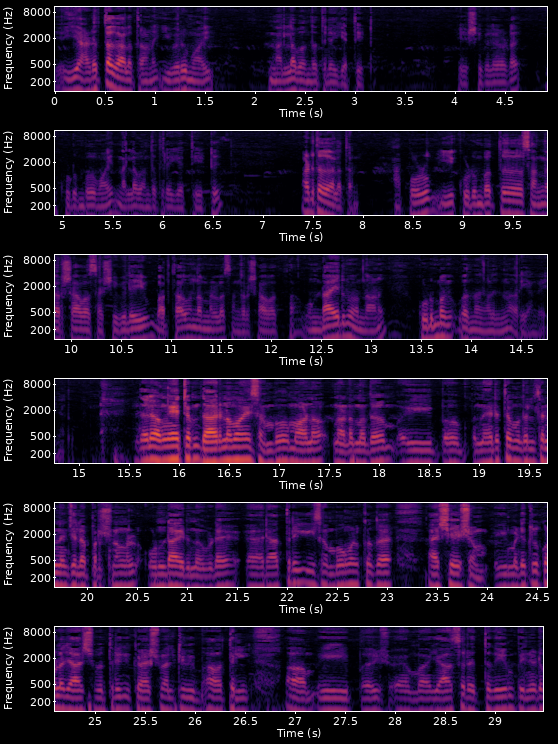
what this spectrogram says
ഈ അടുത്ത കാലത്താണ് ഇവരുമായി നല്ല ബന്ധത്തിലേക്ക് എത്തിയിട്ട് ഈ ഷിബിലയുടെ കുടുംബവുമായി നല്ല ബന്ധത്തിലേക്ക് എത്തിയിട്ട് അടുത്ത കാലത്താണ്. അപ്പോഴും ഈ കുടുംബത്ത് സംഘർഷാവസ്ഥ ഷിബിലയും ഭർത്താവും തമ്മിലുള്ള സംഘർഷാവസ്ഥ ഉണ്ടായിരുന്നു എന്നാണ് കുടുംബ ബന്ധങ്ങളിൽ നിന്ന് അറിയാൻ കഴിഞ്ഞത്. എന്തായാലും അങ്ങേറ്റം ദാരുണമായ സംഭവമാണ് നടന്നത്. ഈ നേരത്തെ മുതൽ തന്നെ ചില പ്രശ്നങ്ങൾ ഉണ്ടായിരുന്നു. ഇവിടെ രാത്രി ഈ സംഭവങ്ങൾക്കൊക്കെ ശേഷം ഈ മെഡിക്കൽ കോളേജ് ആശുപത്രി കാഷ്വാലിറ്റി വിഭാഗത്തിൽ ഈ യാസർ എത്തുകയും പിന്നീട്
